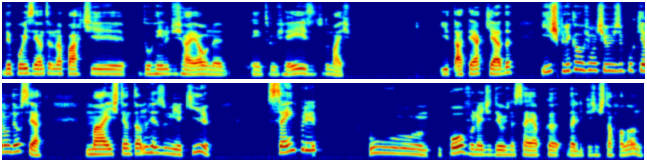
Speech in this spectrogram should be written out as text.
depois entra na parte do reino de Israel, né, entre os reis e tudo mais. E até a queda e explica os motivos de por que não deu certo. Mas tentando resumir aqui, sempre o povo, né, de Deus nessa época dali que a gente está falando,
